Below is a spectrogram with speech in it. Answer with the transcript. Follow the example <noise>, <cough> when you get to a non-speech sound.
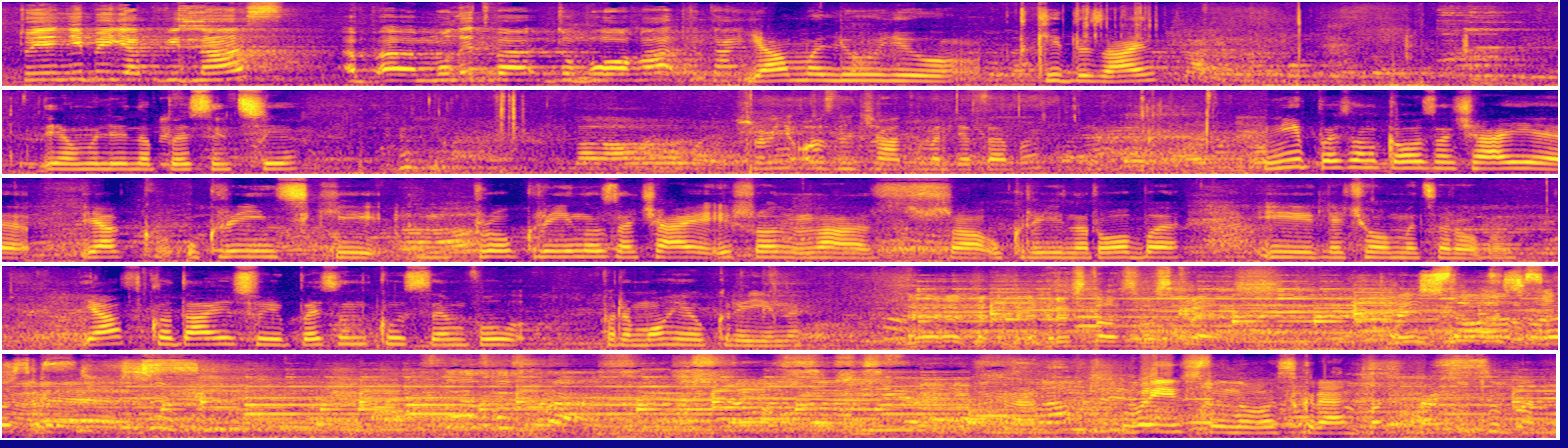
То є ніби як від нас е, е, молитва до Бога. Я малюю такий дизайн. Я малюю на писанці. Що він означатиме для тебе? Мені писанка означає як український про Україну означає і що наша Україна робить, і для чого ми це робимо. Я вкладаю в свою писанку символ перемоги України. <laughs> Христос Воскрес! Христос Воскрес! Воістину Воскрес! Супер.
